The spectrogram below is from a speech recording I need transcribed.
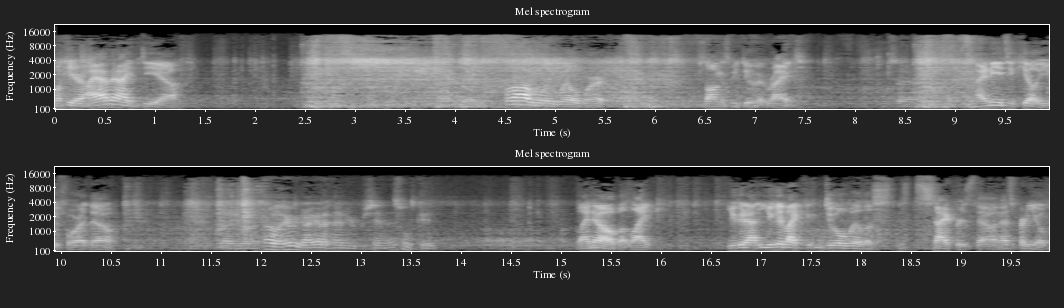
Well, here, I have an idea. Probably will work. As long as we do it right. That? I need to kill you for it, though. Oh, oh, here we go. I got 100%. This one's good. Well, I know, but like, you could you could like dual wield the snipers though, and that's pretty OP.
